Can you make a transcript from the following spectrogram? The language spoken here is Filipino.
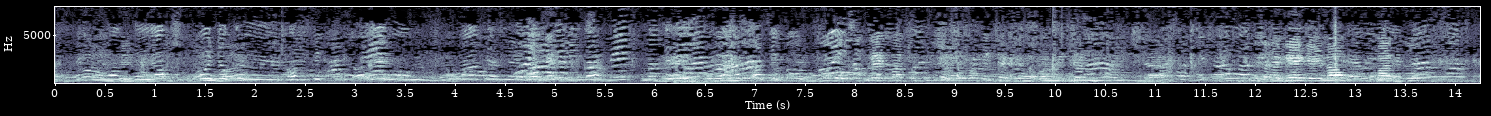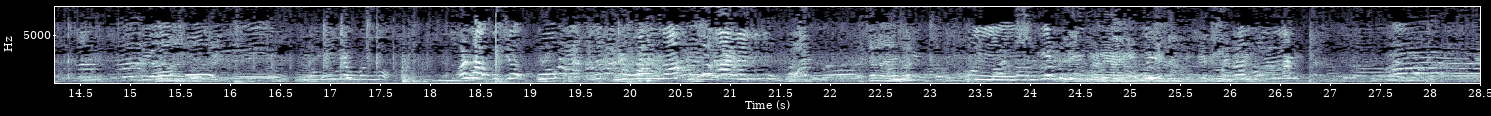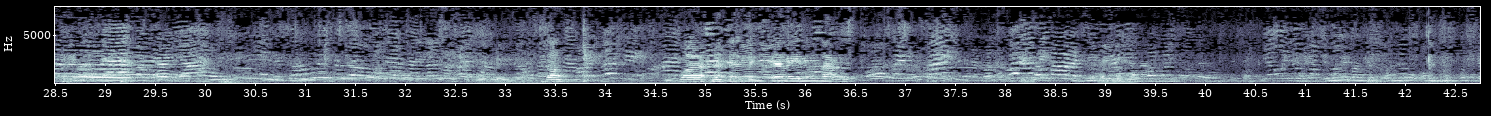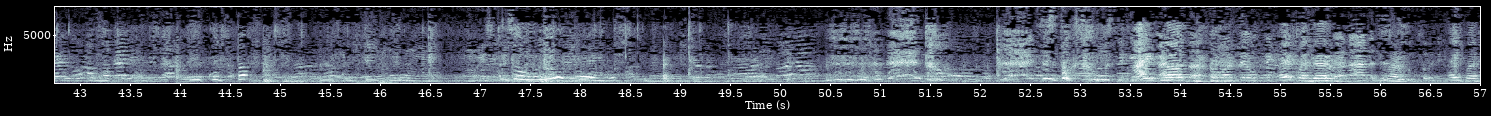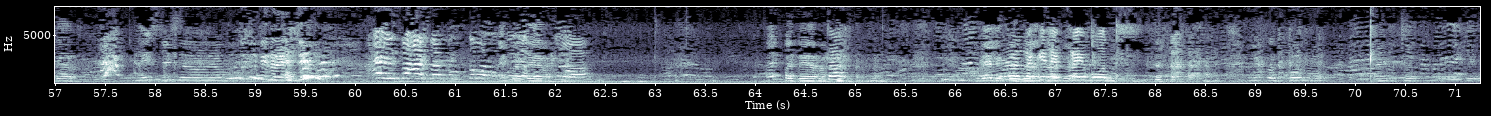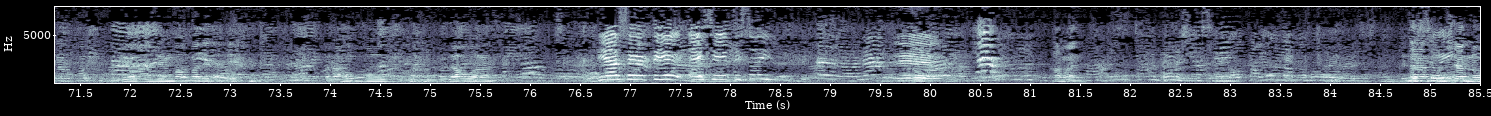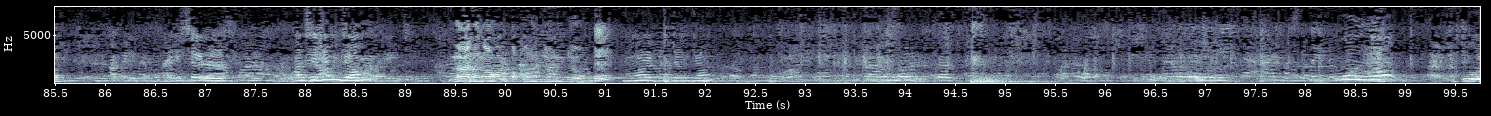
Uy, dukun mo yung optik ko. Nagigay na ako bago. Wala ko dyan po. Nagtuwan na ako. Kuno. Sarap naman. Saan? Secretary ni mo, sang. Kasi Ang kutok. Ang kutik. Ito, malingkod. Sustok sa musik. Ay, Cloud. Ay, pader. Ay, pader. Ay, baka sabi to. Ay, pader. Very Mura lagi na plywood. Hindi ako limbang pa rin ay. Panahubog, malawas. Yeah, si Ati, ay si Ati Soy. Aman. Ano siya no. Ati Soy na. Ang si Jungjong. Nga, nangahol pa ko ng Jungjong?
